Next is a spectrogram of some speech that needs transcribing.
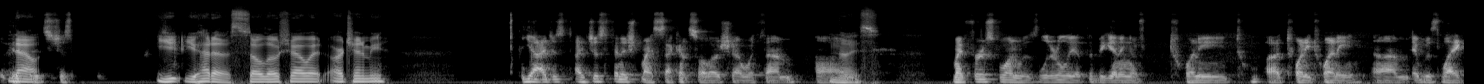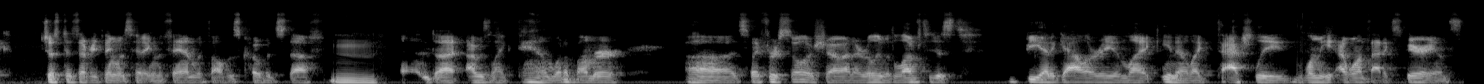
Like, it- Now- it's just You you had a solo show at Arch Enemy. yeah. I just I just finished my second solo show with them. Um, nice. My first one was literally at the beginning of 20, uh, 2020. Um, it was like just as everything was hitting the fan with all this COVID stuff. Mm, and uh, I was like, "Damn, what a bummer!" Uh, it's my first solo show, and I really would love to just be at a gallery and like you know, like to actually let me. I want that experience,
